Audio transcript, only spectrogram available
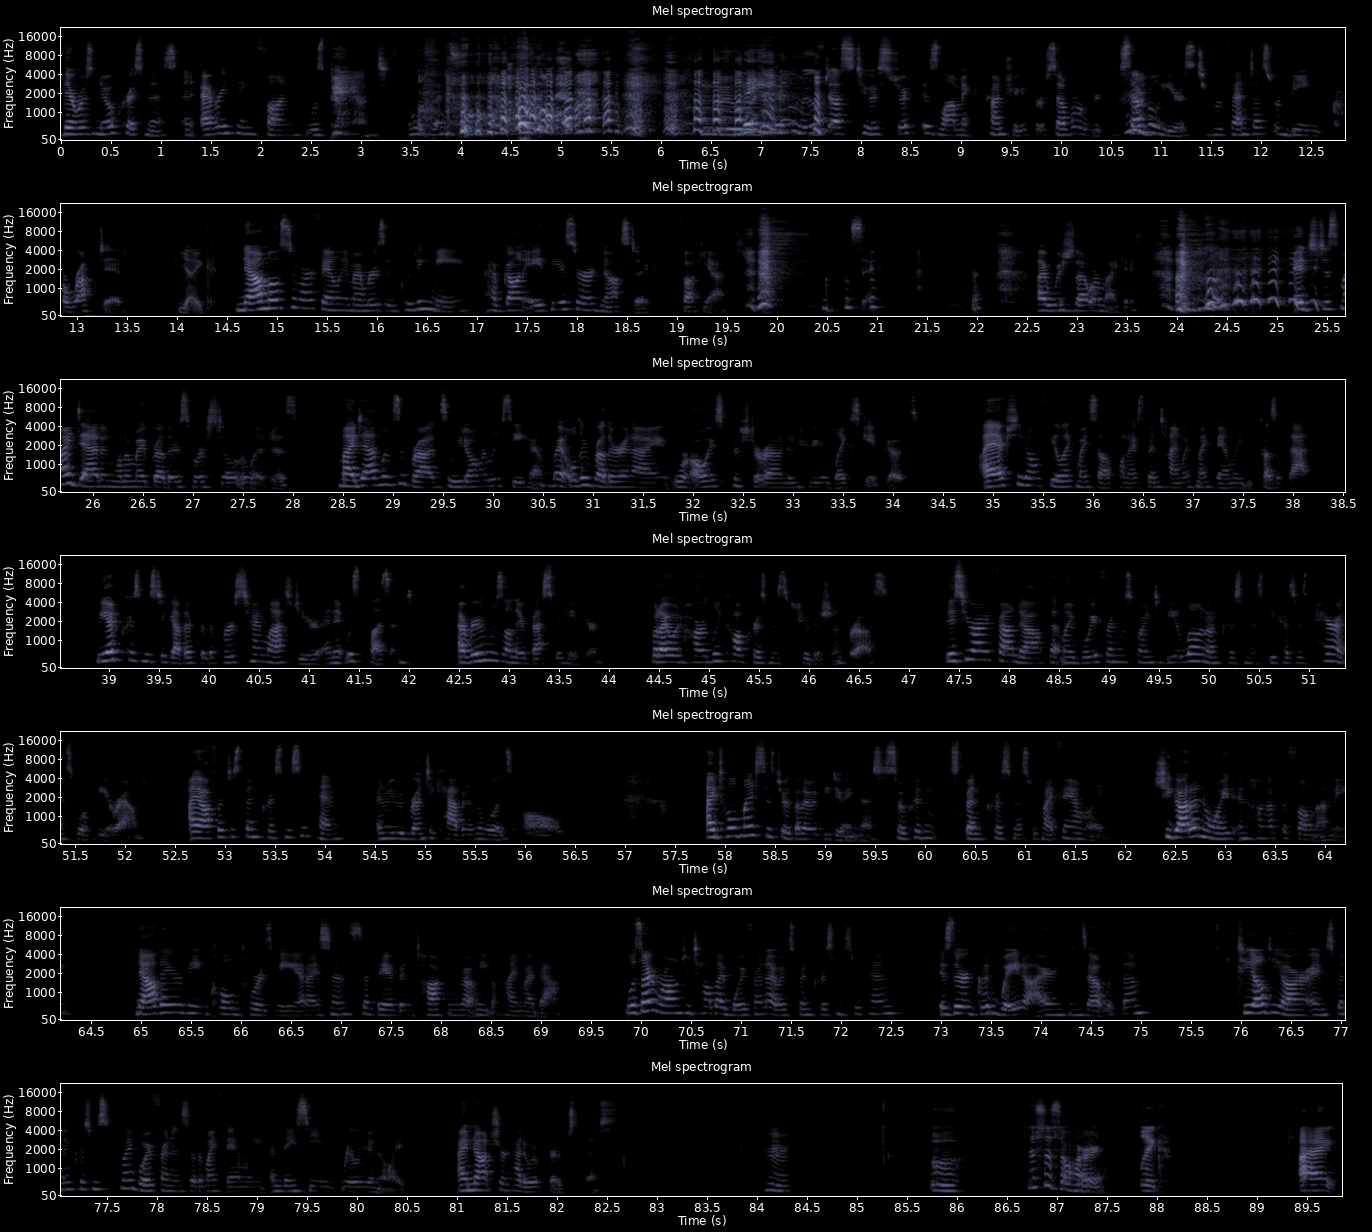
There was no Christmas, and everything fun was banned. Oh, They even moved us to a strict Islamic country for several several years to prevent us from being corrupted. Yike. Now most of our family members, including me, have gone atheist or agnostic. Fuck yeah. Sick. I wish that were my case. it's just my dad and one of my brothers who are still religious. My dad lives abroad, so we don't really see him. My older brother and I were always pushed around and treated like scapegoats. I actually don't feel like myself when I spend time with my family because of that. We had Christmas together for the first time last year, and it was pleasant. Everyone was on their best behavior. But I would hardly call Christmas a tradition for us. This year I found out that my boyfriend was going to be alone on Christmas because his parents won't be around. I offered to spend Christmas with him, and we would rent a cabin in the woods. All. I told my sister that I would be doing this, so couldn't spend Christmas with my family. She got annoyed and hung up the phone on me. Now they are being cold towards me, and I sense that they have been talking about me behind my back. Was I wrong to tell my boyfriend I would spend Christmas with him? Is there a good way to iron things out with them? TLDR, I am spending Christmas with my boyfriend instead of my family, and they seem really annoyed. I'm not sure how to approach this. Hmm. Ugh. This is so hard. Like, I,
